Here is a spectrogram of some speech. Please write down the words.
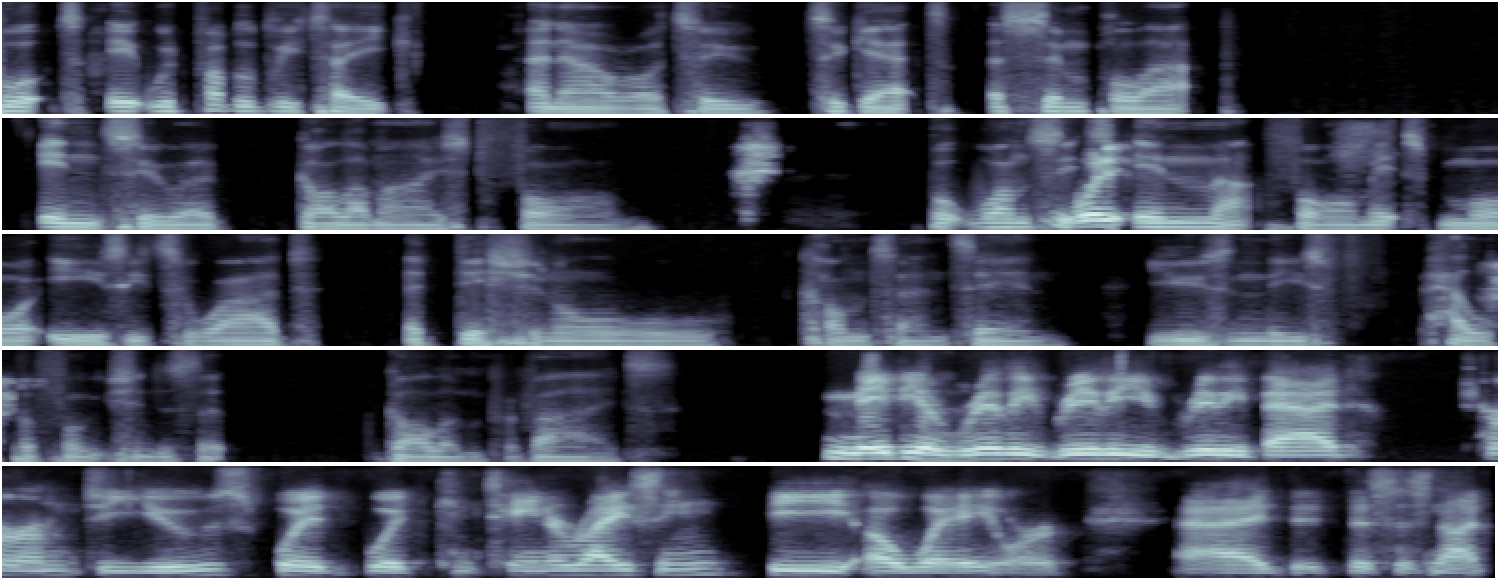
but it would probably take an hour or two to get a simple app into a golemized form. But once it's it, in that form, it's more easy to add additional content in using these helper functions that Golem provides. Maybe a really, really, really bad term to use would would containerizing be a way, or uh, this is not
